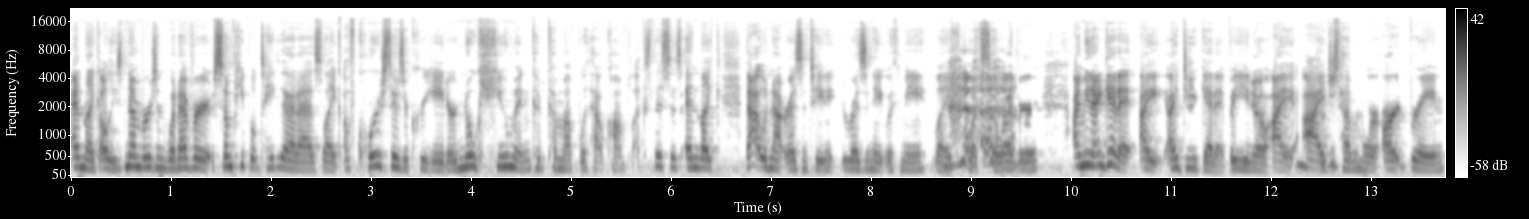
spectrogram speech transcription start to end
and like all these numbers and whatever, some people take that as like, of course there's a creator. No human could come up with how complex this is, and like that would not resonate resonate with me like whatsoever. I mean, I get it. I I do get it, but you know, I I just have a more art brain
